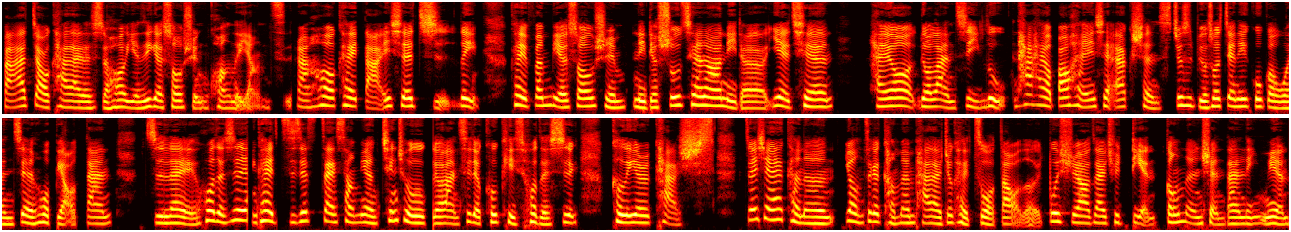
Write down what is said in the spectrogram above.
把它叫开来的时候，也是一个搜寻框的样子。然后可以打一些指令，可以分别搜寻你的书签啊、你的页签，还有浏览记录。它还有包含一些 actions，就是比如说建立 Google 文件或表单。之类，或者是你可以直接在上面清除浏览器的 cookies，或者是 clear cache，这些可能用这个 command palette 就可以做到了，不需要再去点功能选单里面，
